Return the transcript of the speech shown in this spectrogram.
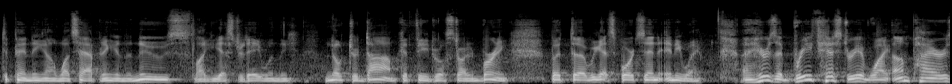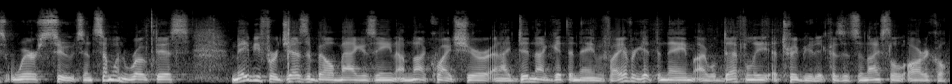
depending on what's happening in the news, like yesterday when the Notre Dame Cathedral started burning. But uh, we got sports in anyway. Uh, here's a brief history of why umpires wear suits. And someone wrote this, maybe for Jezebel magazine. I'm not quite sure, and I did not get the name. If I ever get the name, I will definitely attribute it because it's a nice little article.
